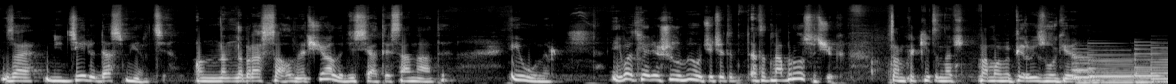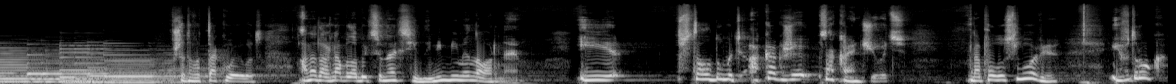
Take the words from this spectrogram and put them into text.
за неделю до смерти. Он набросал начало десятой сонаты и умер. И вот я решил выучить этот, этот набросочек. Там какие-то, по-моему, первые звуки что-то вот такое вот. Она должна была быть сонативной, ми минорная. И стал думать, а как же заканчивать на полусловие? И вдруг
